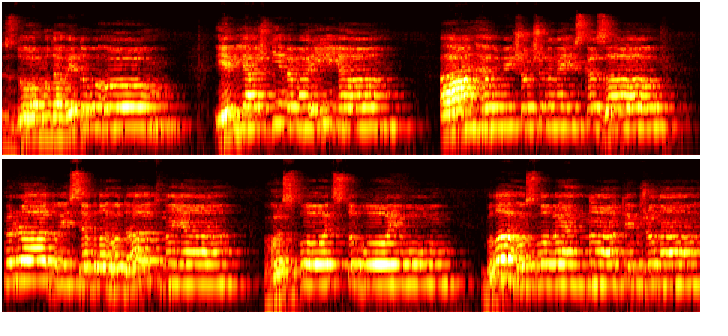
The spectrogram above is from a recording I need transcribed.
з дому Давидового, ім'я ж Діви Марія. Ангел, увійшовши до неї, сказав, радуйся, благодатная, Господь з тобою, благословенна ти в жонах.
